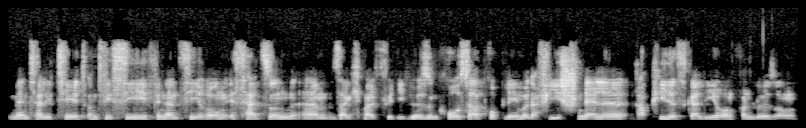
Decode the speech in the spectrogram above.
Mentalität und VC-Finanzierung ist halt so ein, ähm, sage ich mal, für die Lösung großer Probleme oder für die schnelle, rapide Skalierung von Lösungen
